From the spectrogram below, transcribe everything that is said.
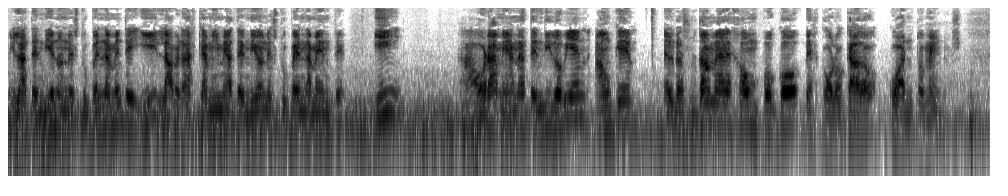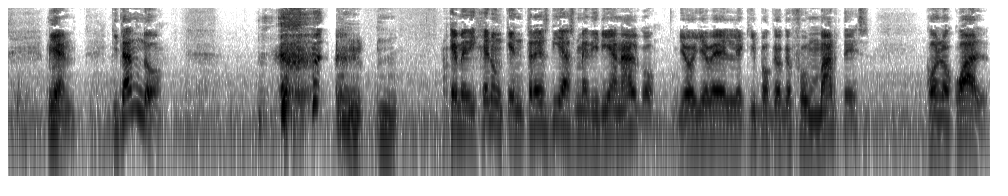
Y la atendieron estupendamente y la verdad es que a mí me atendieron estupendamente. Y ahora me han atendido bien, aunque el resultado me ha dejado un poco descolocado, cuanto menos. Bien, quitando que me dijeron que en tres días me dirían algo. Yo llevé el equipo, creo que fue un martes, con lo cual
